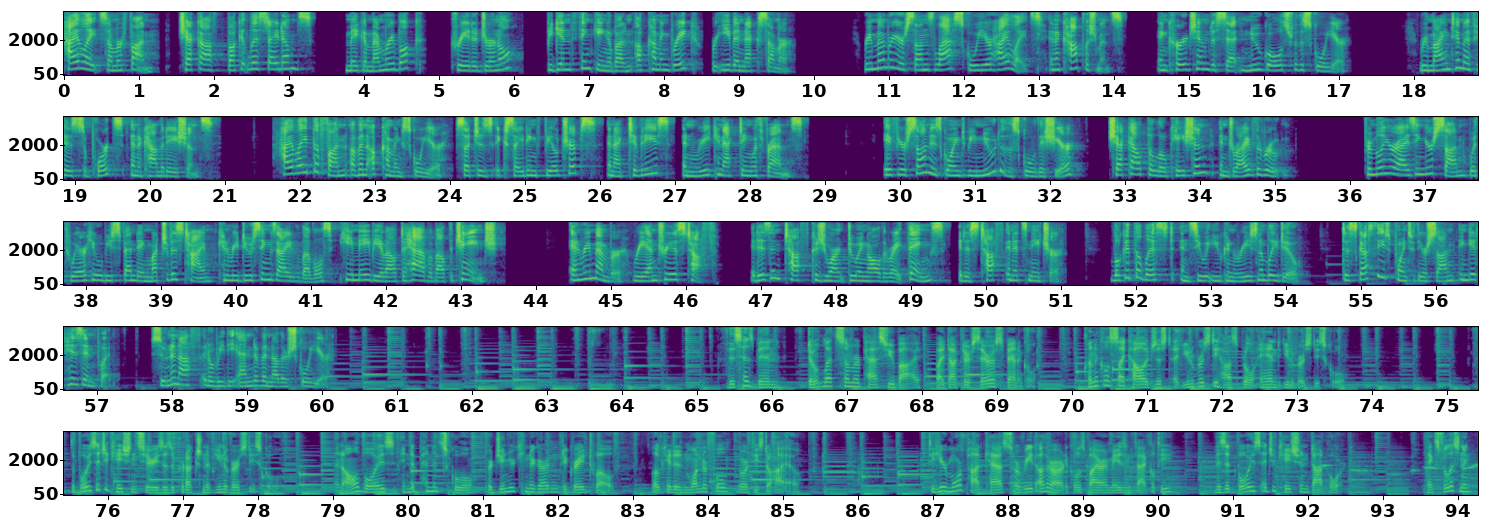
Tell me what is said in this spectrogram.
Highlight summer fun. Check off bucket list items, make a memory book, create a journal, begin thinking about an upcoming break or even next summer. Remember your son's last school year highlights and accomplishments. Encourage him to set new goals for the school year. Remind him of his supports and accommodations. Highlight the fun of an upcoming school year, such as exciting field trips and activities and reconnecting with friends. If your son is going to be new to the school this year, check out the location and drive the route. Familiarizing your son with where he will be spending much of his time can reduce anxiety levels he may be about to have about the change. And remember, reentry is tough. It isn't tough because you aren't doing all the right things, it is tough in its nature. Look at the list and see what you can reasonably do. Discuss these points with your son and get his input. Soon enough, it'll be the end of another school year. This has been Don't Let Summer Pass You By by Dr. Sarah Spanigle, clinical psychologist at University Hospital and University School. The Boys Education Series is a production of University School, an all boys independent school for junior kindergarten to grade 12, located in wonderful Northeast Ohio. To hear more podcasts or read other articles by our amazing faculty, visit boyseducation.org. Thanks for listening.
